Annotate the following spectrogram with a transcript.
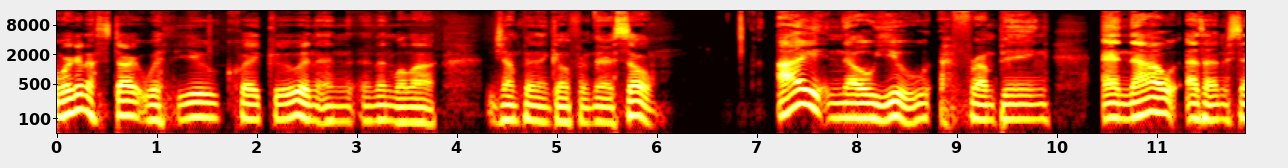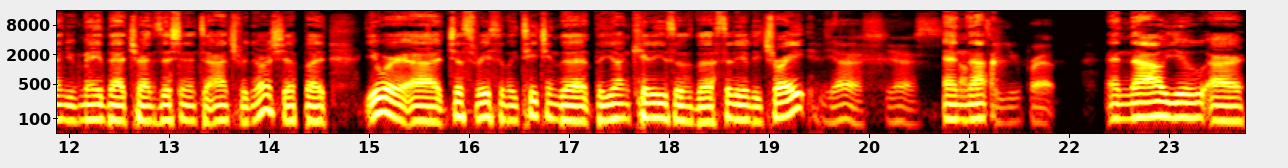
we're gonna start with you, Kwaku, and, and, and then we'll, uh, jump in and go from there. So, I know you from being, and now, as I understand, you've made that transition into entrepreneurship, but you were, uh, just recently teaching the, the young kiddies of the city of Detroit. Yes, yes. And Shout not- out to you, prep. And now you are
